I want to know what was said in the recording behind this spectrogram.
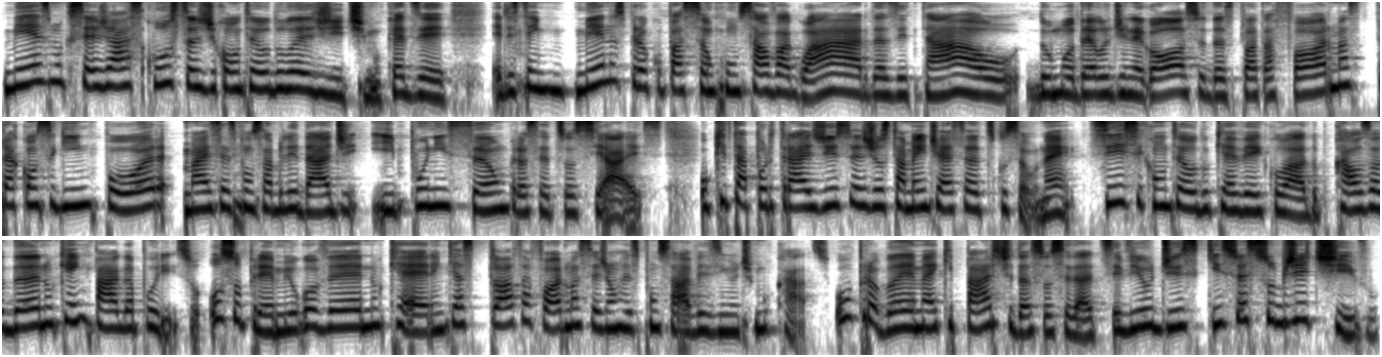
mesmo que seja às custas de conteúdo legítimo. Quer dizer, eles têm menos preocupação com salvaguardas e tal, do modelo de negócio das plataformas, para conseguir impor mais responsabilidade e punição para as redes sociais. O que está por trás disso é justamente essa discussão, né? Se esse conteúdo que é veiculado causa dano, quem paga por isso? O Supremo e o governo querem que as plataformas sejam responsáveis em último caso. O problema é que parte da sociedade civil diz que isso é subjetivo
